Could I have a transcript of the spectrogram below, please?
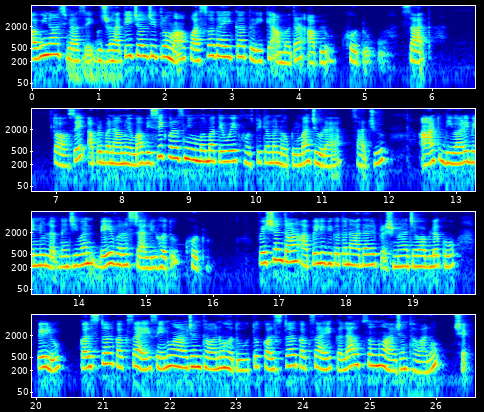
અવિનાશ વ્યાસે ગુજરાતી ચલચિત્રોમાં પાર્શ્વ ગાયિકા તરીકે આમંત્રણ આપ્યું. ખોટું. સાત. તો આવશે આપણે બનાવવાનું એમાં વીસેક વર્ષની ઉંમરમાં તેઓ એક હોસ્પિટલમાં નોકરીમાં જોડાયા. સાચું. આઠ. દિવાળીબેનનું લગ્ન જીવન બે વર્ષ ચાલ્યું હતું. ખોટું. ક્વેશ્ચન ત્રણ. આપેલી વિગતોના આધારે પ્રશ્નોના જવાબ લખો. પહેલું, કલ્સ્ટર કક્ષાએ શેનું આયોજન થવાનું હતું? તો કલ્સ્ટર કક્ષાએ કલા ઉત્સવનું આયોજન થવાનું છે.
